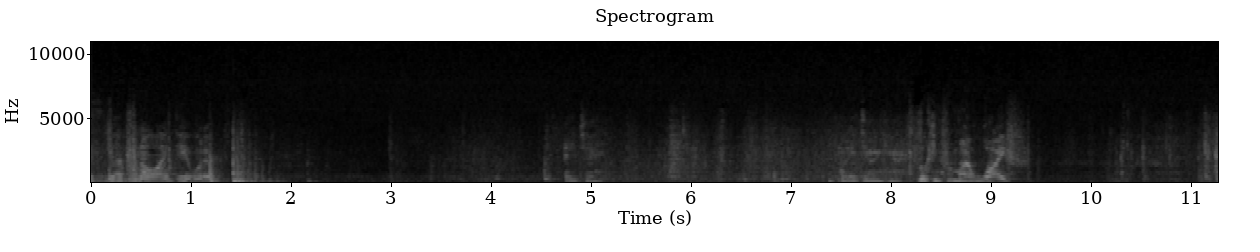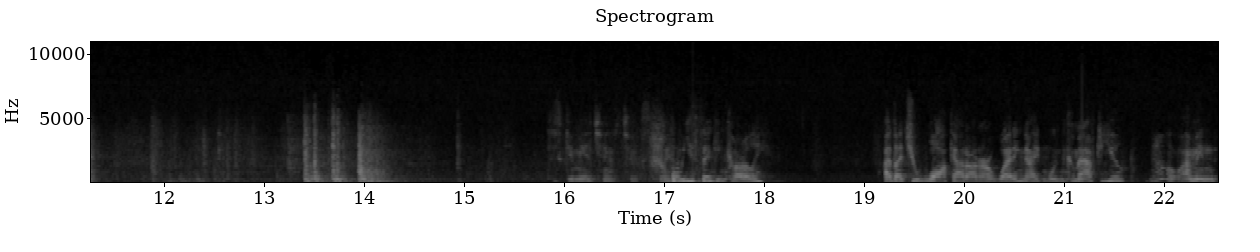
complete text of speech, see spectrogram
Jace, you have no idea what a... AJ? What are you doing here? Looking for my wife? Just give me a chance to explain. What were you thinking, Carly? I'd let you walk out on our wedding night and wouldn't come after you? No, I mean,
